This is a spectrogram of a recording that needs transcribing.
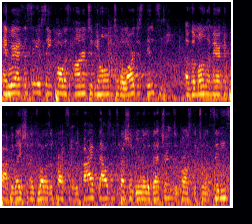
And whereas the city of St. Paul is honored to be home to the largest density of the Hmong American population, as well as approximately 5,000 special guerrilla veterans across the Twin Cities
